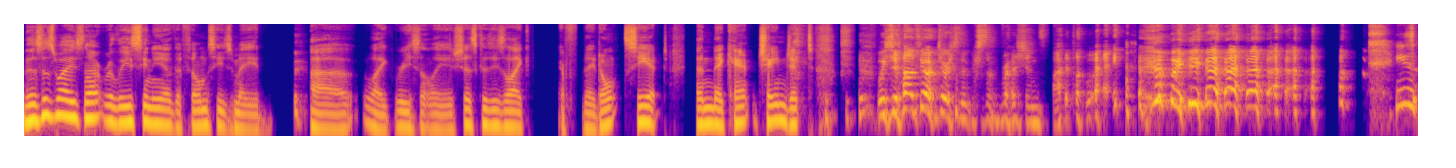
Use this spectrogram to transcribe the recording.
This is why he's not releasing any of the films he's made uh like recently. It's just because he's like, if they don't see it, then they can't change it. We should all do our George Lucas impressions, by the way. He's.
